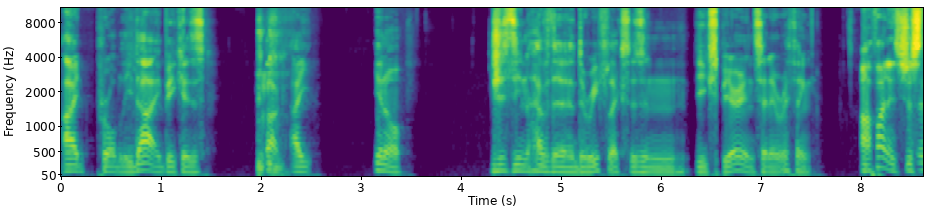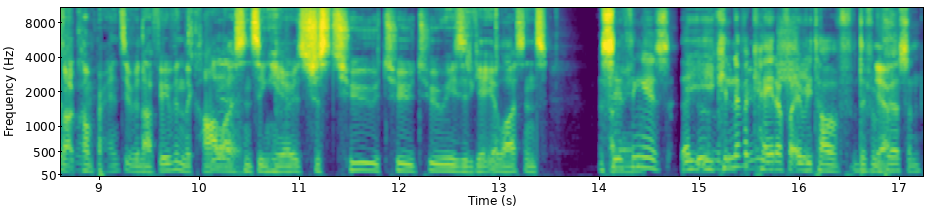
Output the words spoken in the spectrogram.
I'd probably die because fuck, I you know just didn't have the the reflexes and the experience and everything. I find it's just not comprehensive enough. Even the car Yeah. licensing here, it's just too, too, too easy to get your license. See, I the thing is, you, you can never privilege cater for every type of different Yeah. person.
